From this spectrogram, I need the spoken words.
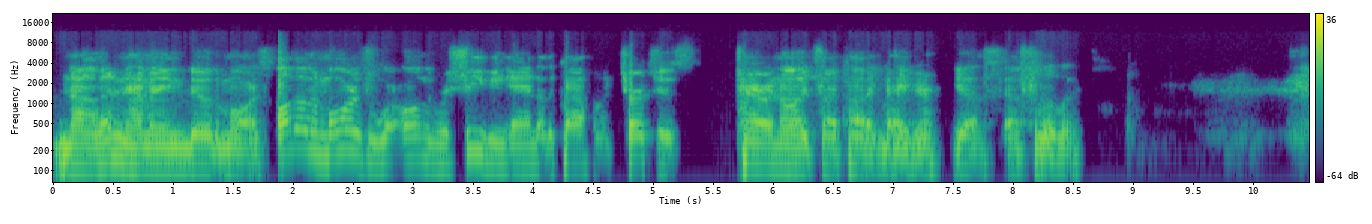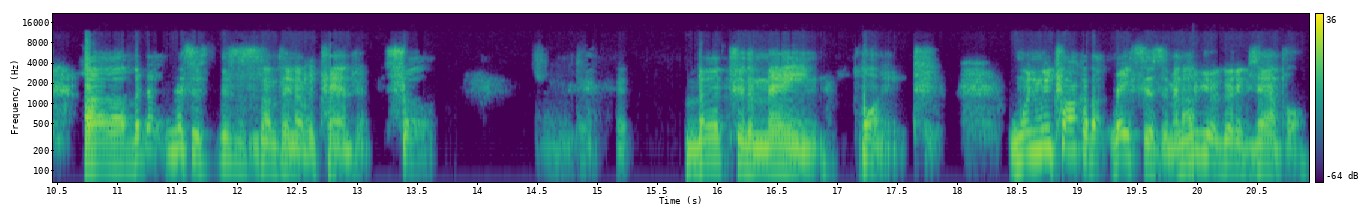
No, that didn't have anything to do with the Moors. Although the Moors were on the receiving end of the Catholic Church's paranoid, psychotic behavior. Yes, absolutely. Uh, but that, this is this is something of a tangent. So back to the main point. When we talk about racism, and I'll give you a good example.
